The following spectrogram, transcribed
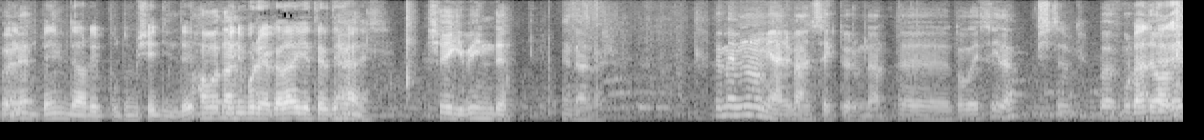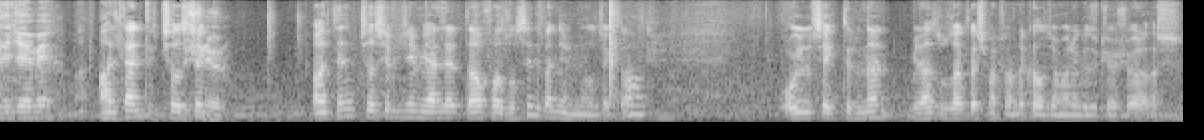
böyle- Benim, benim de arayıp bulduğum bir şey değildi. Havadan- Beni buraya kadar getirdi Evet. yani. Şey gibi indi. Ne derler. Ve memnunum yani ben sektörümden. Ee, dolayısıyla İşte bu- burada Ben de- devam edeceğimi alternatif çalışacak, düşünüyorum. alternatif çalışabileceğim yerler daha fazla olsaydı ben de memnun olacaktım ama oyun sektöründen biraz uzaklaşmak zorunda kalacağım öyle gözüküyor şu aralar.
